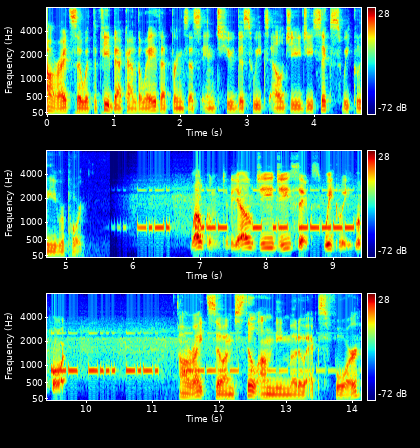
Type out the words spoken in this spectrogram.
All right, so with the feedback out of the way, that brings us into this week's LG G6 Weekly Report. Welcome to the LG G6 Weekly Report. All right, so I'm still on the Moto X4,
